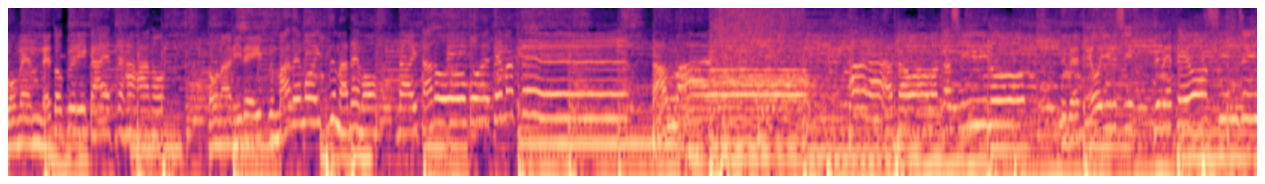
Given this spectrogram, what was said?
ごめんねと繰り返す母の隣でいつまでもいつまでも泣いたのを覚えてます。甘よ。あなたは私の全てを許し全てを信じ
